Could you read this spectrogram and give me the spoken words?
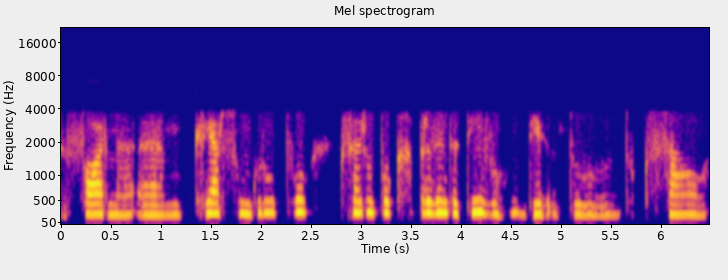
de forma a um, criar-se um grupo que seja um pouco representativo de, do, do que são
